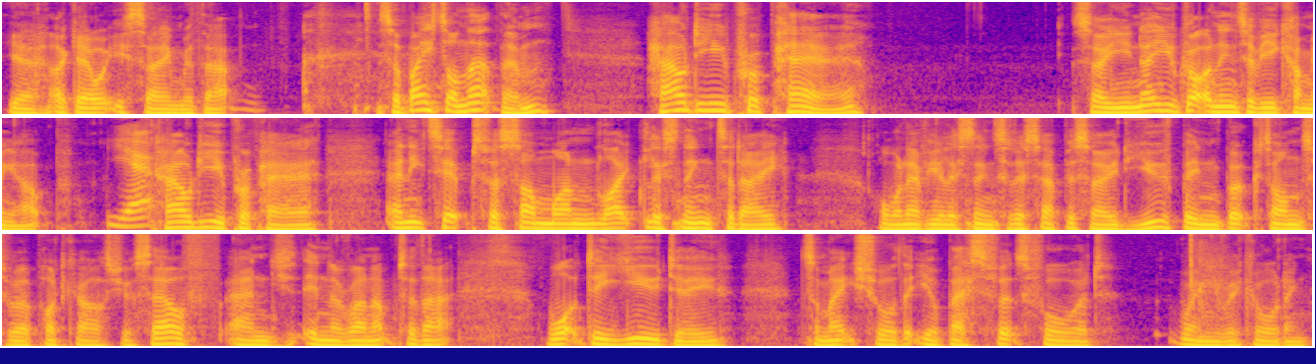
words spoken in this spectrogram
yeah, I get what you're saying with that. So, based on that, then, how do you prepare? So you know you've got an interview coming up. Yeah. How do you prepare? Any tips for someone like listening today or whenever you're listening to this episode, you've been booked onto a podcast yourself and in the run up to that, what do you do to make sure that your best foot's forward when you're recording?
